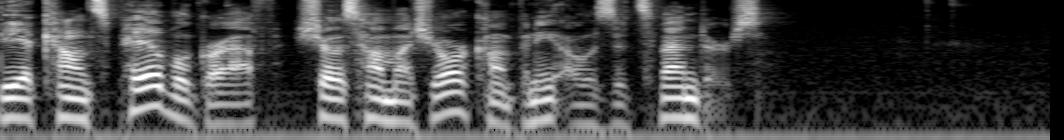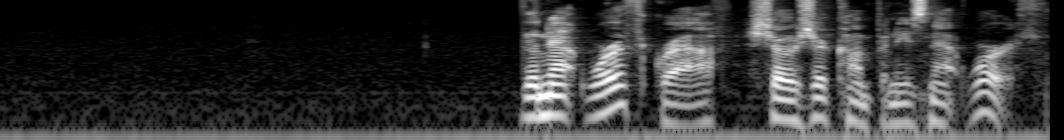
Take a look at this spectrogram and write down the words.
The accounts payable graph shows how much your company owes its vendors. The net worth graph shows your company's net worth.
